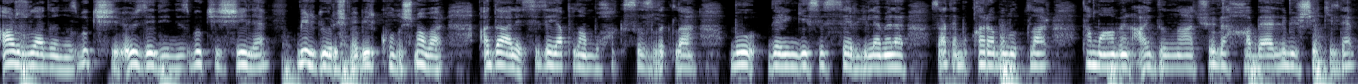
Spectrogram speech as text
Arzuladığınız bu kişi, özlediğiniz bu kişiyle bir görüşme, bir konuşma var. Adalet size yapılan bu haksızlıklar, bu dengesiz sergilemeler, zaten bu kara bulutlar tamamen aydınlığa açıyor ve haberli bir şekilde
